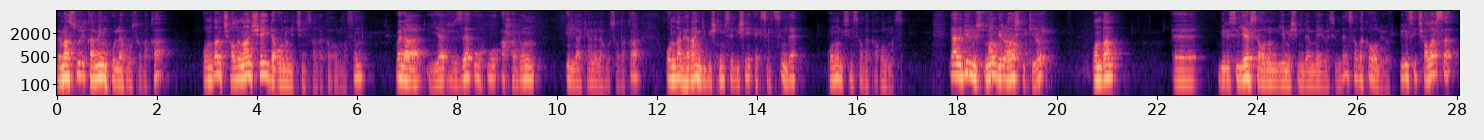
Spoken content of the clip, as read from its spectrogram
Ve ma surika minhu lehu sadaka ondan çalınan şey de onun için sadaka olmasın. Ve la yerzeuhu ahadun illa kâne lehu sadaka. Ondan herhangi bir kimse bir şey eksiltsin de onun için sadaka olmasın. Yani bir Müslüman bir ağaç dikiyor. Ondan e, birisi yerse onun yemişinden, meyvesinden sadaka oluyor. Birisi çalarsa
